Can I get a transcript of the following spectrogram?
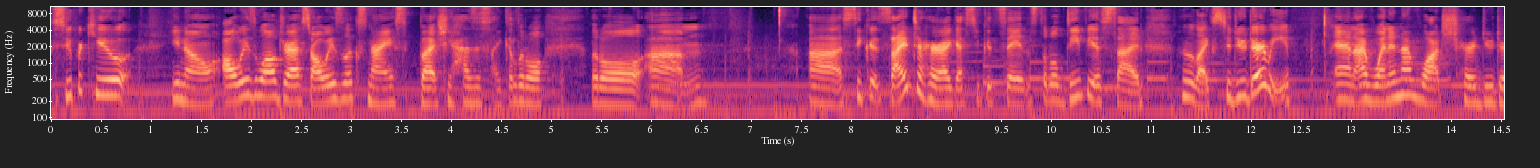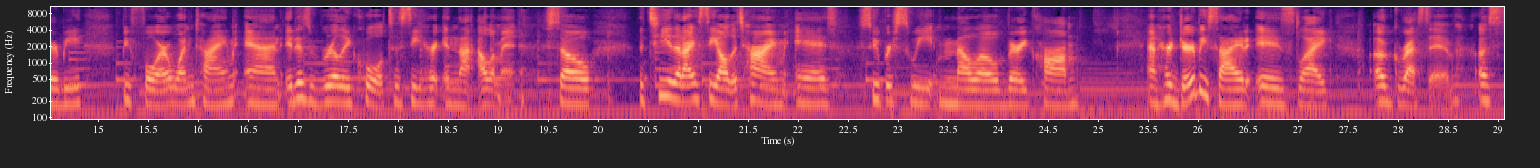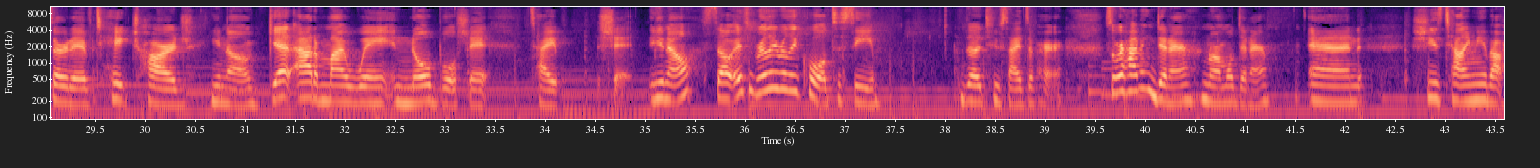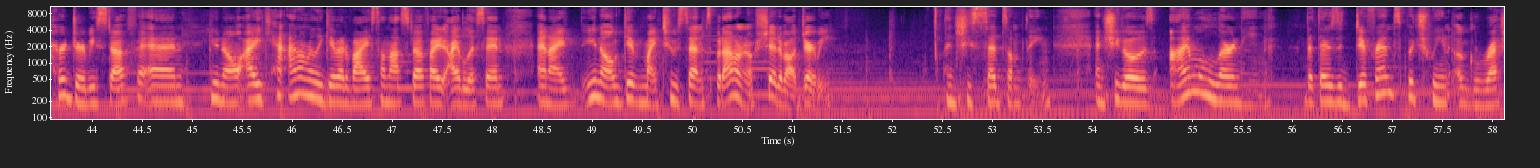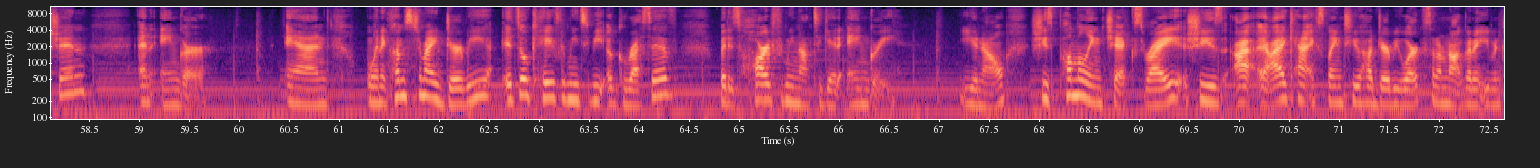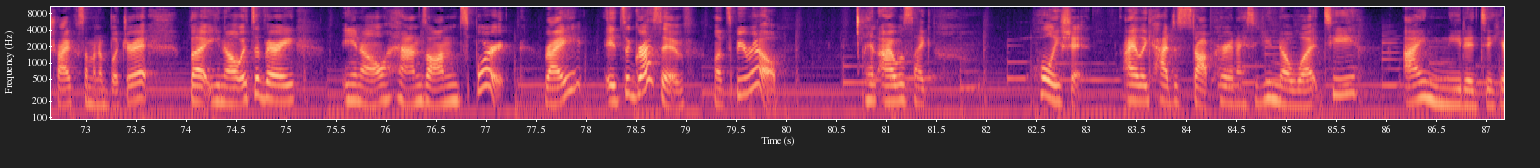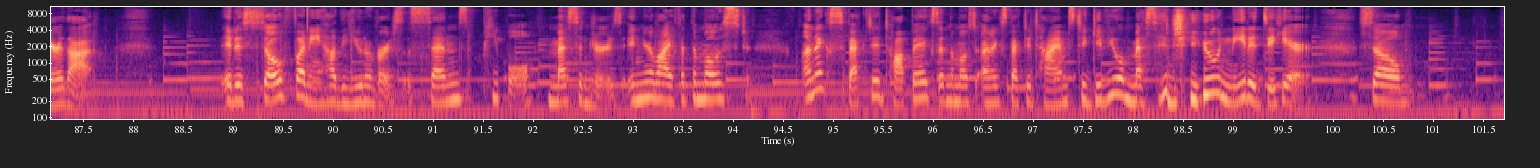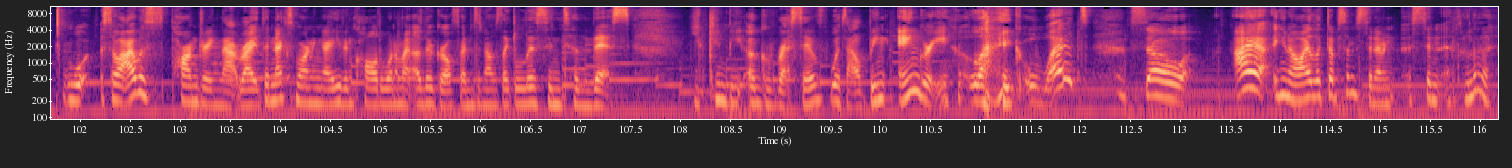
Super cute, you know, always well dressed, always looks nice, but she has this like a little, little, um, uh, secret side to her, I guess you could say, this little devious side who likes to do derby. And I went and I've watched her do derby before one time, and it is really cool to see her in that element. So, the T that I see all the time is super sweet, mellow, very calm. And her derby side is like aggressive, assertive, take charge, you know, get out of my way, no bullshit type shit, you know? So it's really, really cool to see the two sides of her. So we're having dinner, normal dinner, and she's telling me about her derby stuff and you know i can't i don't really give advice on that stuff i, I listen and i you know give my two cents but i don't know shit about derby and she said something and she goes i'm learning that there's a difference between aggression and anger. And when it comes to my derby, it's okay for me to be aggressive, but it's hard for me not to get angry. You know, she's pummeling chicks, right? She's, I, I can't explain to you how derby works, and I'm not gonna even try because I'm gonna butcher it. But, you know, it's a very, you know, hands on sport, right? It's aggressive, let's be real. And I was like, holy shit. I like had to stop her and I said, you know what, T? I needed to hear that. It is so funny how the universe sends people, messengers in your life at the most unexpected topics and the most unexpected times to give you a message you needed to hear. So, so I was pondering that, right? The next morning, I even called one of my other girlfriends and I was like, listen to this. You can be aggressive without being angry. Like, what? So, I, you know, I looked up some syn,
